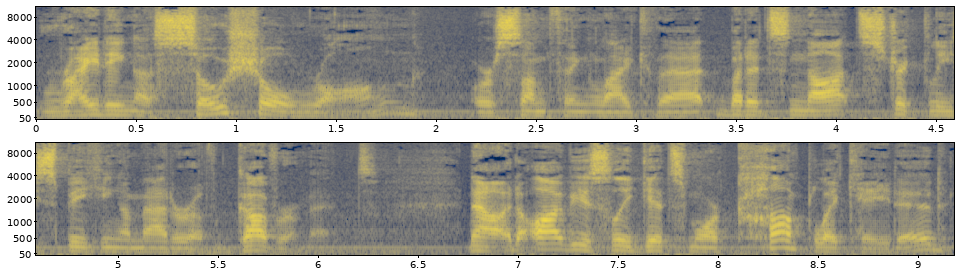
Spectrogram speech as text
righting a social wrong or something like that, but it's not strictly speaking a matter of government. Now, it obviously gets more complicated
